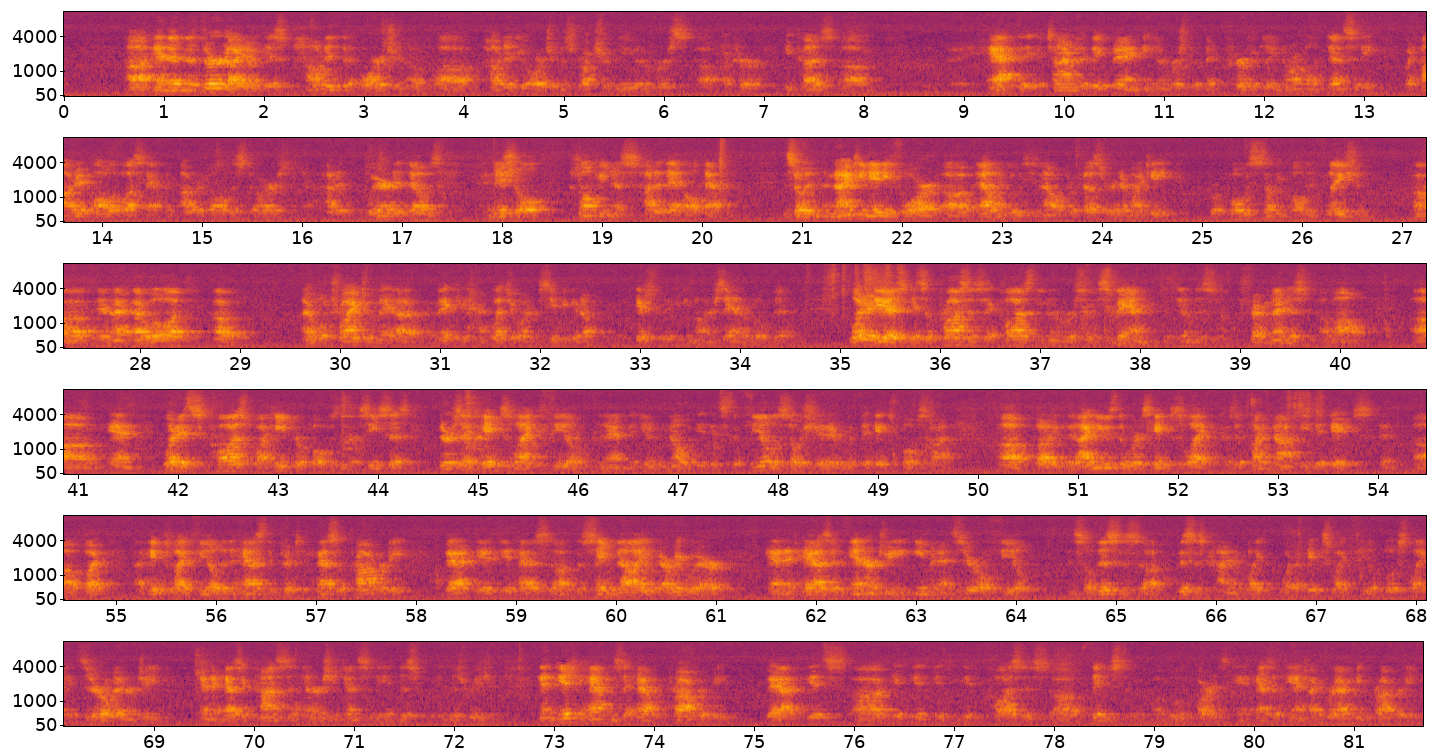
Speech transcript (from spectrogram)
Uh, and then the third item is how did the origin of, uh, how did the origin and structure of the universe uh, occur? Because um, at the time of the Big Bang, the universe would have been perfectly normal in density, but how did all of us happen? How did all the stars, how did, where did those initial clumpiness, how did that all happen? And so in 1984, uh, Alan Guth, he's now a professor at MIT, proposed something called inflation. Uh, and I, I will, uh, I will try to ma uh, make you, let you see if you can, if you can understand a little bit. What it is, it's a process that caused the universe to expand, you know, this tremendous amount. Um, and what it's caused by, he proposes this, he says, there's a Higgs-like field, and you know, it's the field associated with the Higgs boson. Uh, but I use the words Higgs-like because it might not be the Higgs, and, uh, but a Higgs-like field, and it has the, has the property that it, it has uh, the same value everywhere, and it has an energy even at zero field. And so this is, uh, this is kind of like what a Higgs-like field looks like. It's zero energy, and it has a constant energy density in this, in this region. And it happens to have a property that it's, uh, it, it, it, it causes uh, things to uh, move apart. It has an anti-gravity property.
